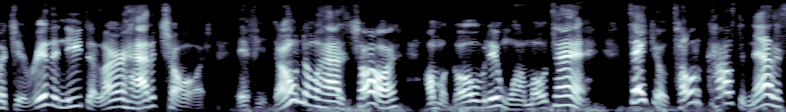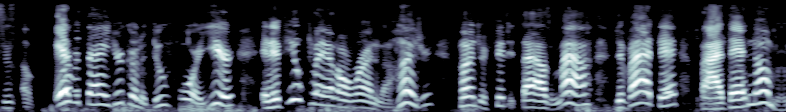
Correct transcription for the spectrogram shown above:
but you really need to learn how to charge. If you don't know how to charge, I'm going to go over this one more time. Take your total cost analysis of everything you're going to do for a year. And if you plan on running 100, 150,000 miles, divide that by that number.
